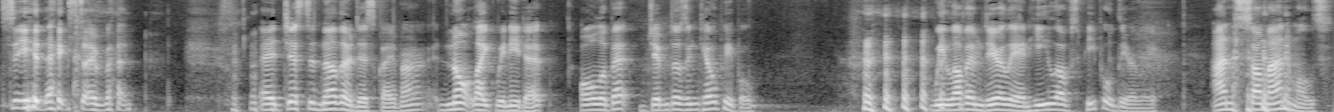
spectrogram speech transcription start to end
See you next time, man. uh, just another disclaimer. Not like we need it. All a bit. Jim doesn't kill people. we love him dearly, and he loves people dearly, and some animals.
